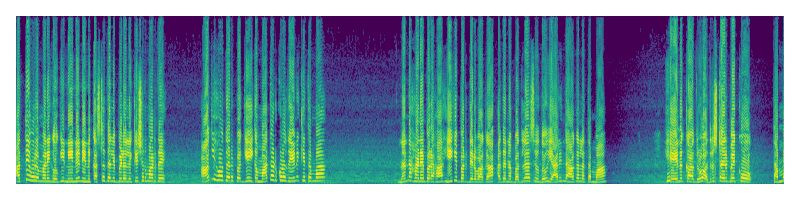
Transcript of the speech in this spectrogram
ಅತ್ತೆಯವರ ಮನೆಗೆ ಹೋಗಿ ನೀನು ನಿನ್ನ ಕಷ್ಟದಲ್ಲಿ ಬೀಳಲಿಕ್ಕೆ ಶುರು ಮಾಡಿದೆ. ಆಗಿ ಹೋದರ ಬಗ್ಗೆ ಈಗ ಮಾತಾಡ್ಕೊಳ್ಳೋದು ಏನಕ್ಕೆ ತಮ್ಮ? ನನ್ನ ಹಣೆ ಬರಹ ಹೀಗೆ ಬರ್ದಿರುವಾಗ ಅದನ್ನ ಬದಲಾಯಿಸೋದು ಯಾರಿಂದ ಆಗಲ್ಲ ತಮ್ಮ? ಏನಕ್ಕಾದ್ರೂ ಅದೃಷ್ಟ ಇರ್ಬೇಕು. ತಮ್ಮ,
